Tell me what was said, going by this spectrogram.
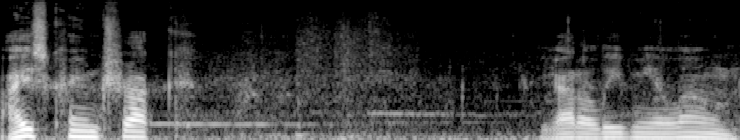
Ice cream truck. You gotta leave me alone.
